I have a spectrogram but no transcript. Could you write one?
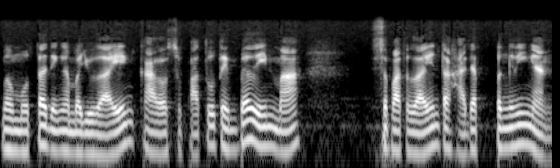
memutar dengan baju lain. Kalau sepatu tempelin mah sepatu lain terhadap pengeringan.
